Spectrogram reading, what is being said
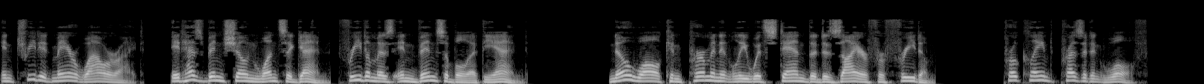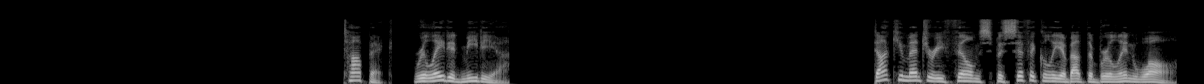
Entreated Mayor Wowereit. It has been shown once again, freedom is invincible at the end. No wall can permanently withstand the desire for freedom," proclaimed President Wulff. Related media Documentary films specifically about the Berlin Wall.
